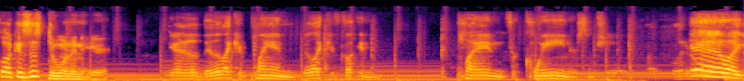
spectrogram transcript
fuck is this doing in here?" Yeah, they look, they look like you're playing. They're like you're fucking playing for Queen or some shit. Like, literally. Yeah, like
